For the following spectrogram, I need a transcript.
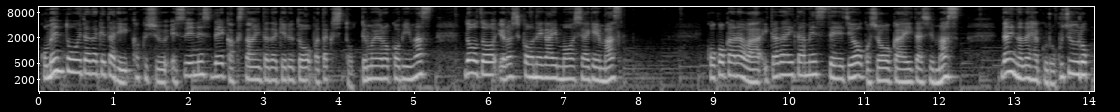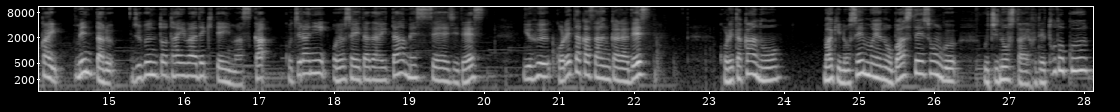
コメントをいただけたり、各種 SNS で拡散いただけると私とっても喜びます。どうぞよろしくお願い申し上げます。ここからはいただいたメッセージをご紹介いたします。第766回メンタル自分と対話できていますか？こちらにお寄せいただいたメッセージです。ゆふこれたかさんからです。これたかの牧野専務へのバースデーソング、うちのスタイフで届く？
